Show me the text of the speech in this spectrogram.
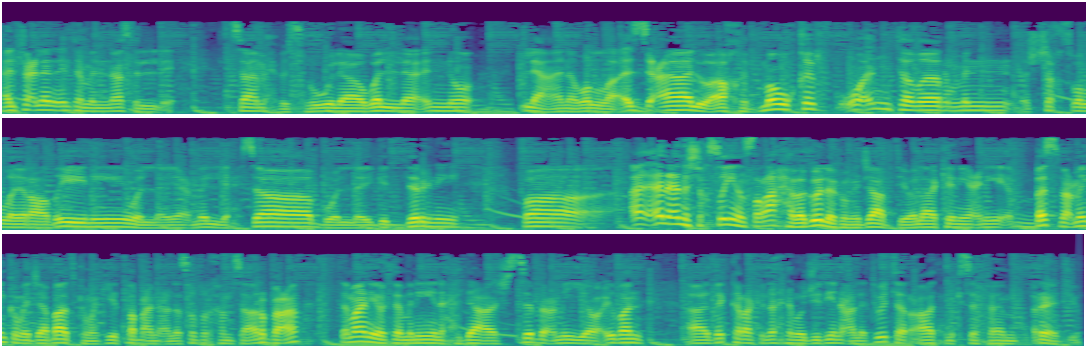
هل فعلا أنت من الناس اللي تسامح بسهولة ولا إنه لا أنا والله أزعل وأخذ موقف وأنتظر من الشخص والله يراضيني ولا يعمل لي حساب ولا يقدرني؟ فانا أنا شخصيا صراحة بقول لكم إجابتي ولكن يعني بسمع منكم إجاباتكم أكيد طبعا على 054 88 11 700 وأيضا أذكرك إنه إحنا موجودين على تويتر إم راديو.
